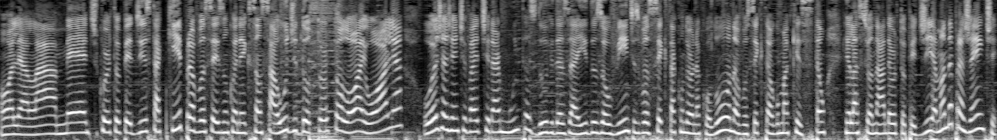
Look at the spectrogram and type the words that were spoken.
Olha lá, médico ortopedista aqui para vocês no Conexão Saúde, Dr. Tolói. Olha, hoje a gente vai tirar muitas dúvidas aí dos ouvintes. Você que tá com dor na coluna, você que tem alguma questão relacionada à ortopedia, manda pra gente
